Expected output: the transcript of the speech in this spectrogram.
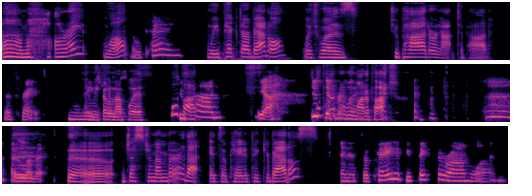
Um, all right. Well, okay. We picked our battle, which was to pod or not to pod. That's right. And, and we came up with We'll pod. pod. Yeah. Just we'll different. we want to pod. I love it. So just remember that it's okay to pick your battles. And it's okay if you pick the wrong one.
